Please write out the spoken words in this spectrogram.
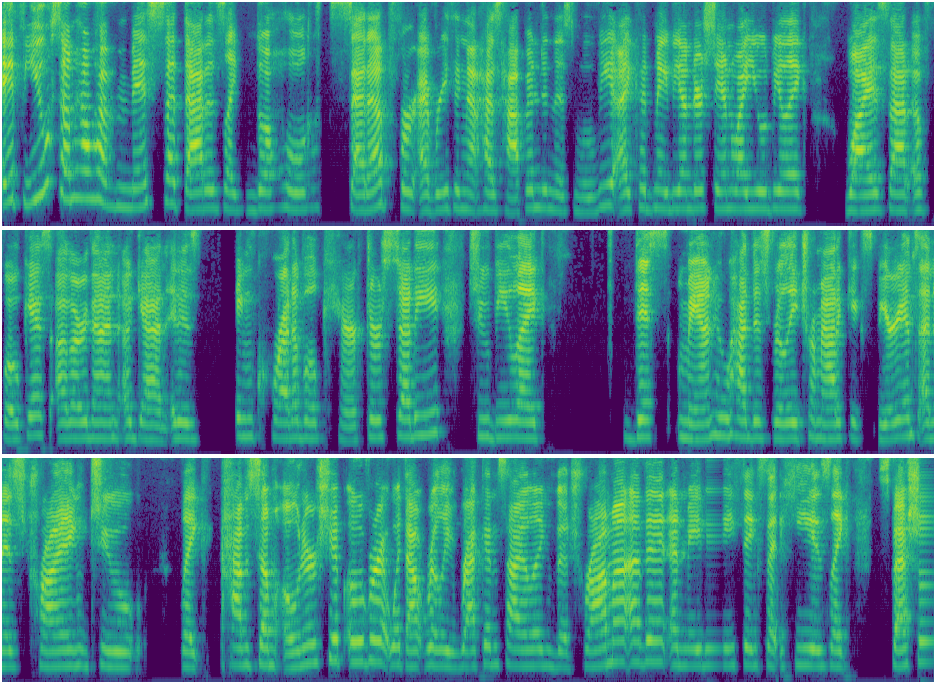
if you somehow have missed that that is like the whole setup for everything that has happened in this movie, I could maybe understand why you would be like, why is that a focus other than again, it is incredible character study to be like this man who had this really traumatic experience and is trying to like have some ownership over it without really reconciling the trauma of it and maybe thinks that he is like special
